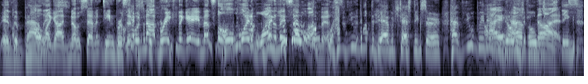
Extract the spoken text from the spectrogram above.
The and the balance. Oh my god, no, 17% Okay, would so- not break the game. That's the whole point of why did they settle on oh, this? Have you done the damage testing, sir? Have you been in I the have dojo not, testing?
